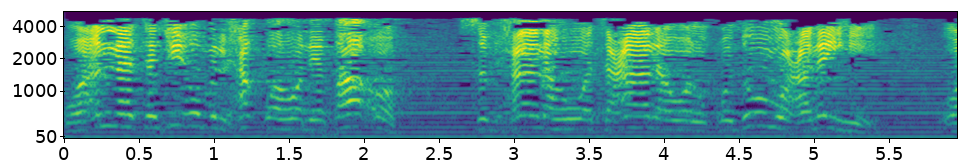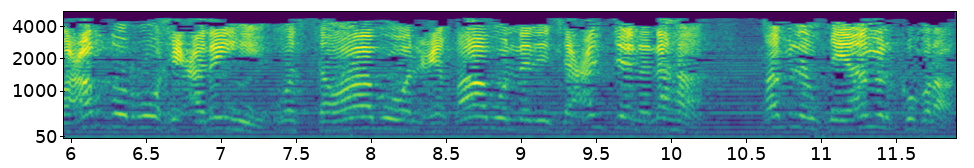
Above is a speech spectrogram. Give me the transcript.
وأن تجيء بالحق وهو لقاؤه سبحانه وتعالى والقدوم عليه وعرض الروح عليه والثواب والعقاب الذي تعجل لها قبل القيامة الكبرى.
